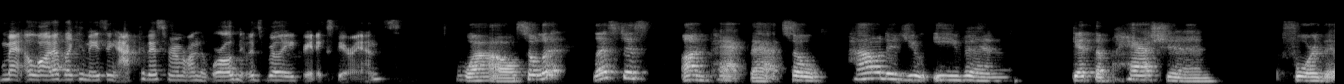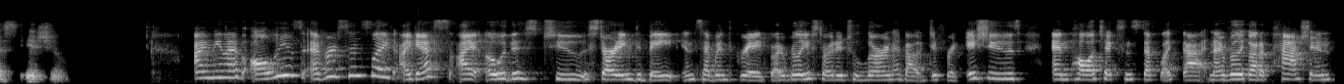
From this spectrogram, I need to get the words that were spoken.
met a lot of like amazing activists from around the world, and it was really a great experience. Wow. So let let's just unpack that. So how did you even get the passion for this issue? I mean, I've always, ever since like, I guess I owe this to starting debate in seventh grade, where I really started to learn about different issues and politics and stuff like that. And I really got a passion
